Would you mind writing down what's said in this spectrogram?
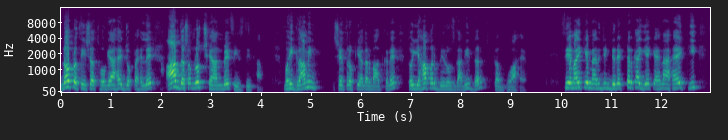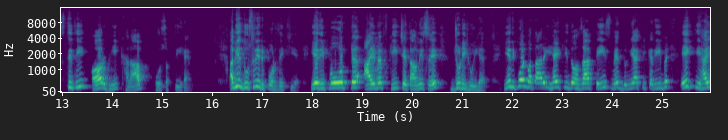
नौ प्रतिशत हो गया है, जो पहले आठ दशमलव छियानवे फ़ीसदी था। वहीं ग्रामीण क्षेत्रों की अगर बात करें तो यहाँ पर बेरोजगारी दर कम हुआ है। सीएमआई के मैनेजिंग डायरेक्टर का यह कहना है कि स्थिति और भी खराब हो सकती है। अब ये दूसरी रिपोर्ट देखिए। ये रिपोर्ट आईएमएफ की चेतावनी से जुड़ी हुई है। ये रिपोर्ट बता रही है कि 2023 में दुनिया की करीब एक तिहाई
